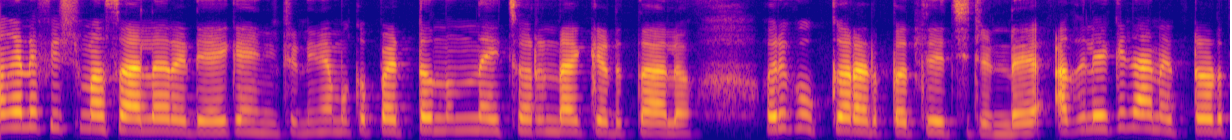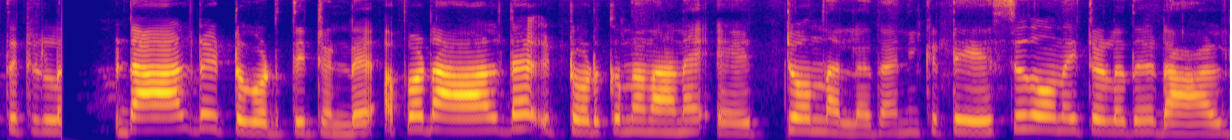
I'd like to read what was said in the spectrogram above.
അങ്ങനെ ഫിഷ് മസാല റെഡിയായി കഴിഞ്ഞിട്ടുണ്ടെങ്കിൽ നമുക്ക് പെട്ടെന്നൊന്ന് നെയ്ച്ചോറ് ഉണ്ടാക്കിയെടുത്താലോ ഒരു കുക്കർ അടുപ്പത്ത് വെച്ചിട്ടുണ്ട്. അതിലേക്ക് ഞാൻ ഇട്ട് ഡാൽഡ ഇട്ട് കൊടുത്തിട്ടുണ്ട്. അപ്പോൾ ഡാൽഡ ഇട്ട് കൊടുക്കുന്നതാണ് ഏറ്റവും നല്ലത്. എനിക്ക് ടേസ്റ്റ് തോന്നിയിട്ടുള്ളത് ഡാൽഡ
